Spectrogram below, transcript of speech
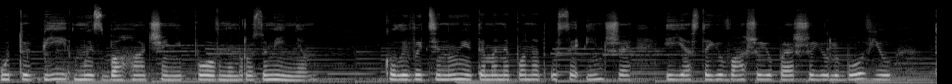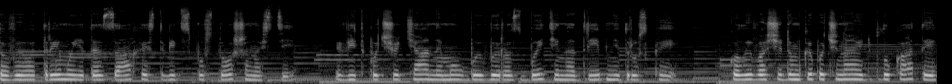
у Тобі ми збагачені повним розумінням. Коли ви цінуєте мене понад усе інше, і я стаю вашою першою любов'ю, то ви отримуєте захист від спустошеності, від почуття, немов би ви розбиті на дрібні друзки. Коли ваші думки починають блукати,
